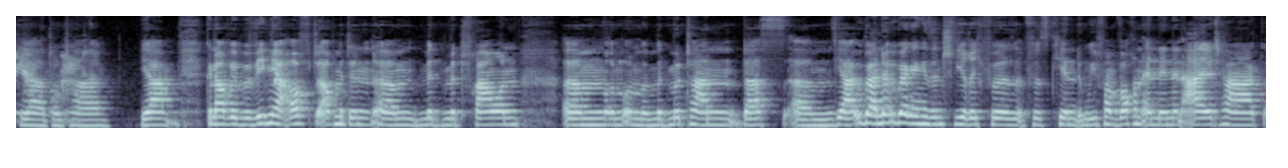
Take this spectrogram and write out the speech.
ja, total. Ja, genau, wir bewegen ja oft auch mit den ähm, mit, mit Frauen ähm, und, und, mit Müttern, dass ähm, ja über, ne, Übergänge sind schwierig für, fürs Kind, irgendwie vom Wochenende in den Alltag,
